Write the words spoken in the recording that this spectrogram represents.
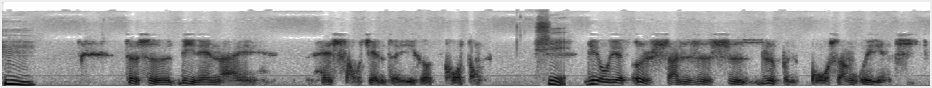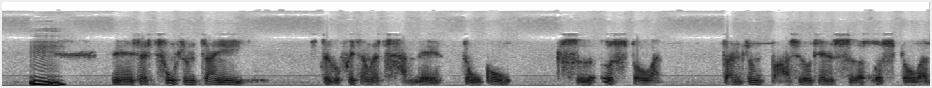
嗯。这是历年来很少见的一个活动。是六月二十三日是日本国殇慰灵祭。嗯嗯，在冲绳战役，这个非常的惨烈，总共死了二十多万，战争八十多天死了二十多万，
